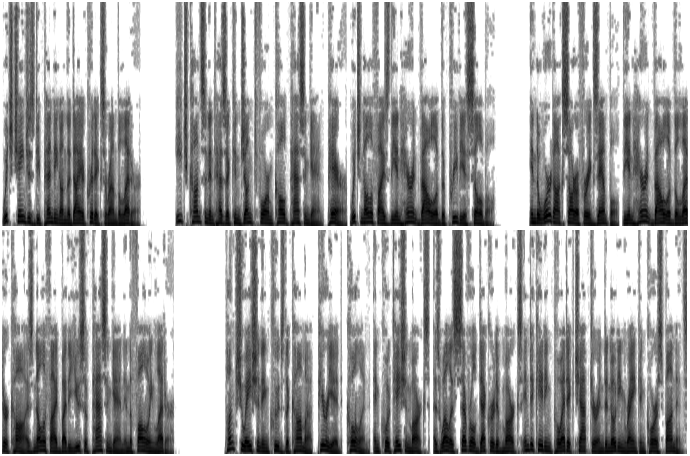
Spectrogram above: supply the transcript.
which changes depending on the diacritics around the letter. Each consonant has a conjunct form called pasangan pair, which nullifies the inherent vowel of the previous syllable. In the word aksara for example, the inherent vowel of the letter ka is nullified by the use of pasangan in the following letter. Punctuation includes the comma, period, colon, and quotation marks, as well as several decorative marks indicating poetic chapter and denoting rank and correspondence.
